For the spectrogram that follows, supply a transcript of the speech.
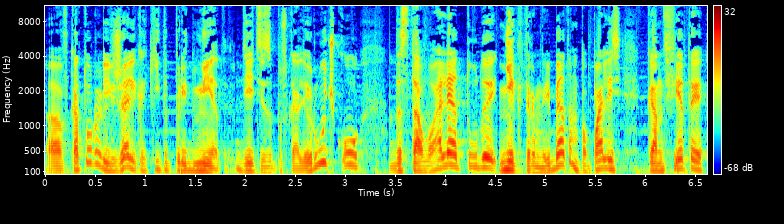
э, в которой лежали какие-то предметы. Дети запускали ручку, доставали оттуда. Некоторым ребятам попались конфеты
